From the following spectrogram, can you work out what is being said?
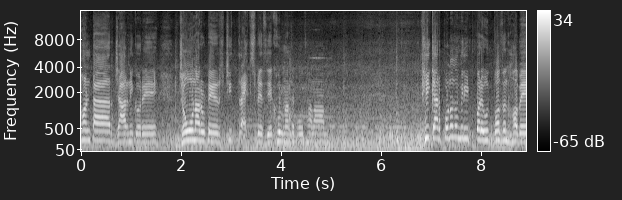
ঘণ্টার জার্নি করে যমুনা রুটের চিত্রা এক্সপ্রেস দিয়ে খুলনাতে পৌঁছালাম। ঠিক আর পনেরো মিনিট পরে উদ্বোধন হবে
